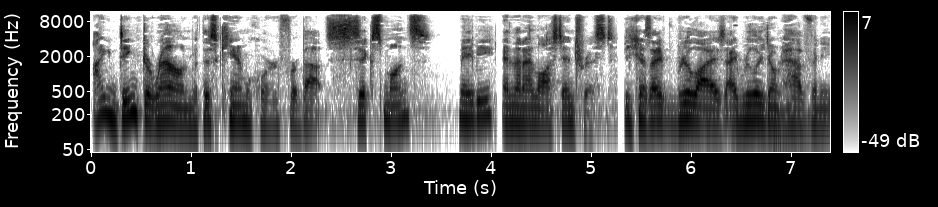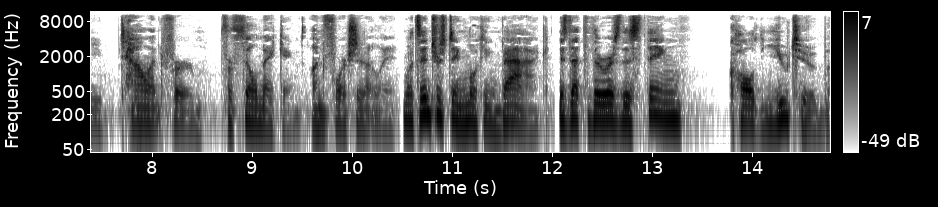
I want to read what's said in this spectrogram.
I dinked around with this camcorder for about six months maybe and then I lost interest because I realized I really don't have any talent for for filmmaking unfortunately. What's interesting looking back is that there was this thing called YouTube.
